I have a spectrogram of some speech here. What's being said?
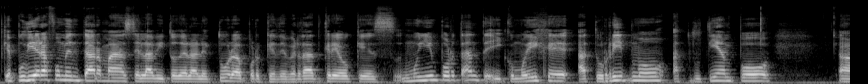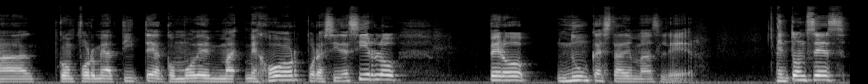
que pudiera fomentar más el hábito de la lectura porque de verdad creo que es muy importante y como dije, a tu ritmo, a tu tiempo, conforme a ti te acomode mejor, por así decirlo, pero nunca está de más leer. Entonces,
